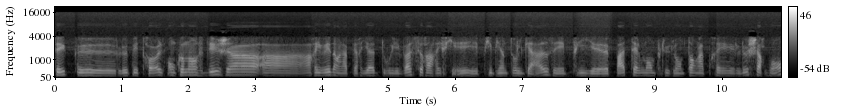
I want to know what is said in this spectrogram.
sait que le pétrole, on commence déjà à arriver dans la période où il va se raréfier et puis bientôt le gaz et puis euh, pas tellement plus longtemps après le charbon.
